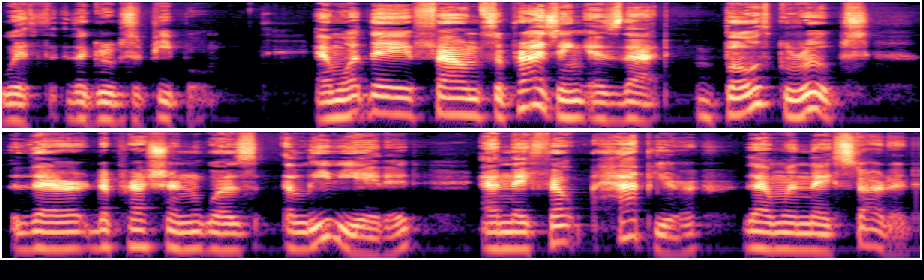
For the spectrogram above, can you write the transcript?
with the groups of people. And what they found surprising is that both groups, their depression was alleviated and they felt happier than when they started.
